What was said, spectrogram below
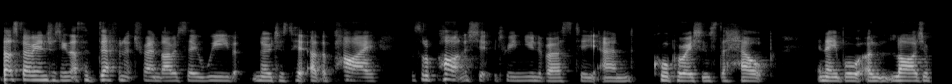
That's very interesting. That's a definite trend I would say we've noticed here at the PIE, the sort of partnership between university and corporations to help enable a larger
